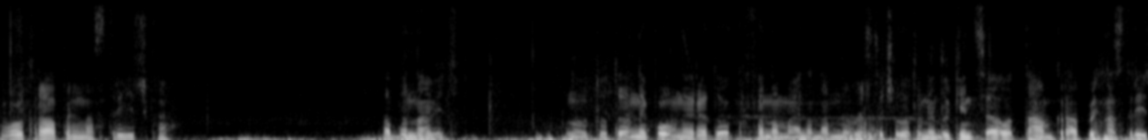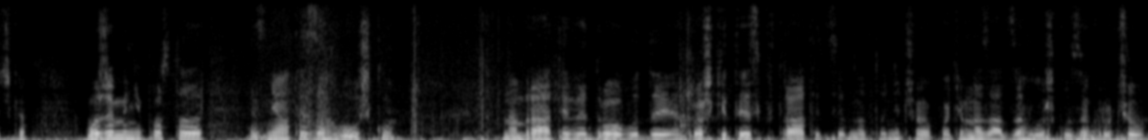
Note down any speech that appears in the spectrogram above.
Во крапельна стрічка. Або навіть, ну тут не повний рядок, феномена нам не вистачило, то не до кінця. От там крапельна стрічка. Може мені просто зняти заглушку, набрати ведро води, трошки тиск втратиться, ну то нічого, потім назад заглушку закручу.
